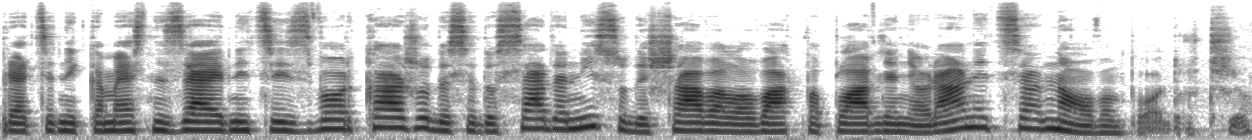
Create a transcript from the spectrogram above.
predsjednika mesne zajednice iz Zvor kažu da se do sada nisu dešavala ovakva plavljanja oranica na ovom području.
